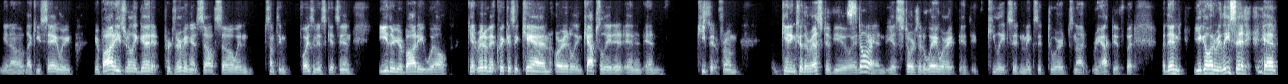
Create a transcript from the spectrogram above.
you know like you say we your body's really good at preserving itself so when something poisonous gets in either your body will get rid of it quick as it can or it'll encapsulate it and and keep it from getting to the rest of you and, Store it. and it stores it away where it, it, it chelates it and makes it to where it's not reactive but but then you go and release it and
